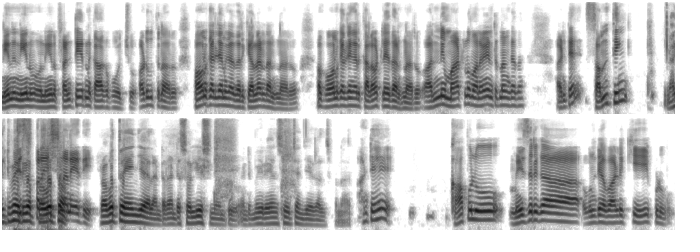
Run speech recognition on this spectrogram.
నేను నేను నేను ఫ్రంటీర్ని కాకపోవచ్చు అడుగుతున్నారు. పవన్ కళ్యాణ్ గారి దగ్గరికి వెళ్ళండి అంటున్నారు. ఆ పవన్ కళ్యాణ్ గారికి కలవట్లేదు అంటున్నారు. అన్ని మాటలు మనమే వింటున్నాం కదా. అంటే సంథింగ్ అల్టిమేట్గా ప్రభుత్వం అనేది ప్రభుత్వం ఏం చేయాలంటారు? అంటే సొల్యూషన్ ఏంటి? అంటే మీరు ఏం సూచన చేయదలుచుకున్నారు? అంటే కాపులు మేజర్గా ఉండే వాళ్ళకి ఇప్పుడు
